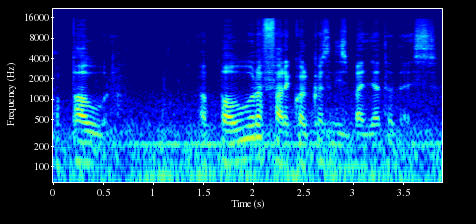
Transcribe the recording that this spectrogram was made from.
Ho paura. Ho paura a fare qualcosa di sbagliato adesso.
